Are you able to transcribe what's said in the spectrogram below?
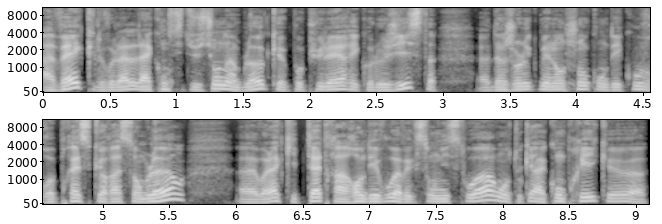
avec voilà, la constitution d'un bloc populaire écologiste, euh, d'un Jean-Luc Mélenchon qu'on découvre presque rassembleur, voilà, qui peut-être a rendez-vous avec son histoire, ou en tout cas a compris qu'il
